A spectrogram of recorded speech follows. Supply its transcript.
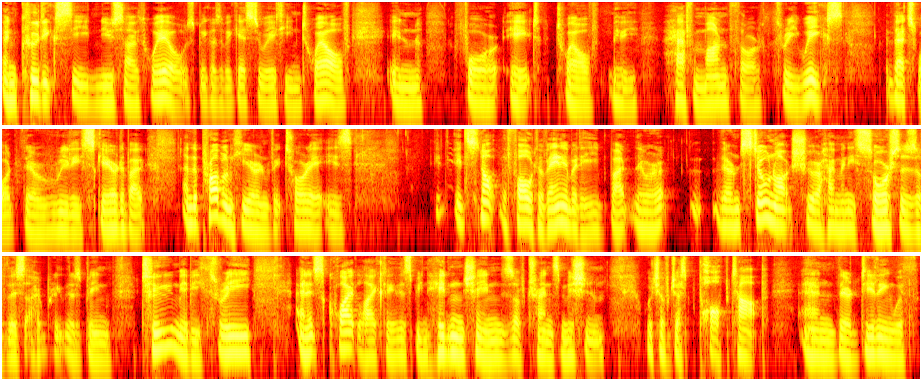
and could exceed New South Wales because if it gets to 1812 in 4, 8, 12, maybe half a month or three weeks, that's what they're really scared about. And the problem here in Victoria is it's not the fault of anybody, but there were they're still not sure how many sources of this outbreak. There's been two, maybe three, and it's quite likely there's been hidden chains of transmission which have just popped up, and they're dealing with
